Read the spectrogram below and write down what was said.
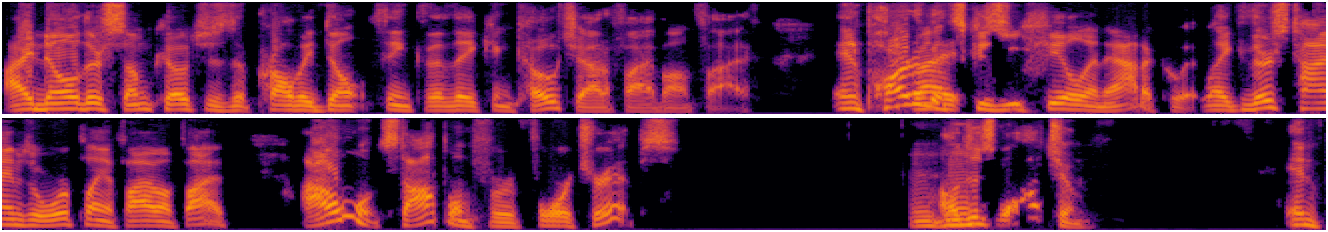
I know there's some coaches that probably don't think that they can coach out of five on five, and part of right. it's because you feel inadequate. Like there's times where we're playing five on five, I won't stop them for four trips. Mm-hmm. I'll just watch them. And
